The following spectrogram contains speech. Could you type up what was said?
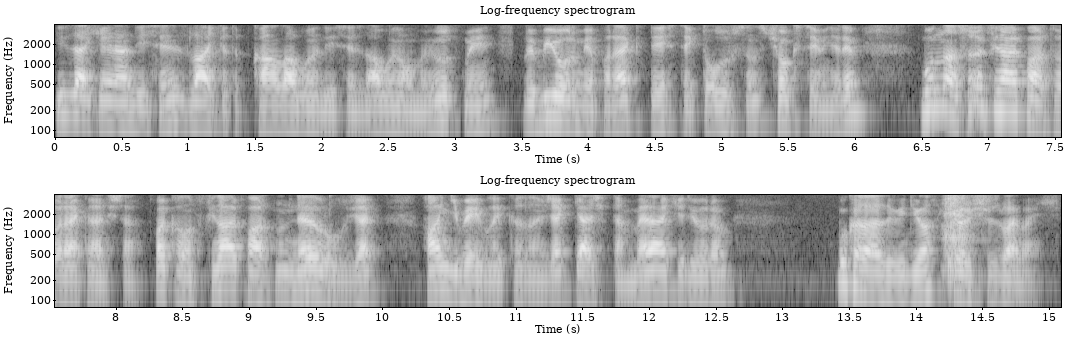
İzlerken eğlendiyseniz like atıp kanala abone değilseniz de abone olmayı unutmayın. Ve bir yorum yaparak destekte olursanız çok sevinirim. Bundan sonra final parti var arkadaşlar. Bakalım final partinin neler olacak? Hangi Beyblade kazanacak? Gerçekten merak ediyorum. Bu kadardı video. Görüşürüz bay bay.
